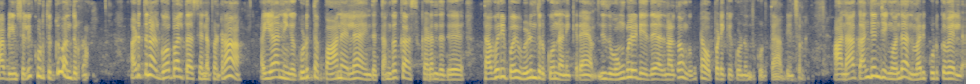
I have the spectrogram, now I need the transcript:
அப்படின்னு சொல்லி கொடுத்துட்டு வந்துடுறான் அடுத்த நாள் கோபால் தாஸ் என்ன பண்றான்? ஐயா நீங்க கொடுத்த பானையில இந்த தங்க காசு கடந்தது தவறி போய் விழுந்திருக்கும்னு நினைக்கிறேன். இது உங்களுடையது அதனால தான் உங்ககிட்ட ஒப்படைக்க கொண்டு வந்து கொடுத்தேன் அப்படின்னு சொல்றேன். ஆனா கஞ்சன்ஜிங் வந்து அந்த மாதிரி கொடுக்கவே இல்லை.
